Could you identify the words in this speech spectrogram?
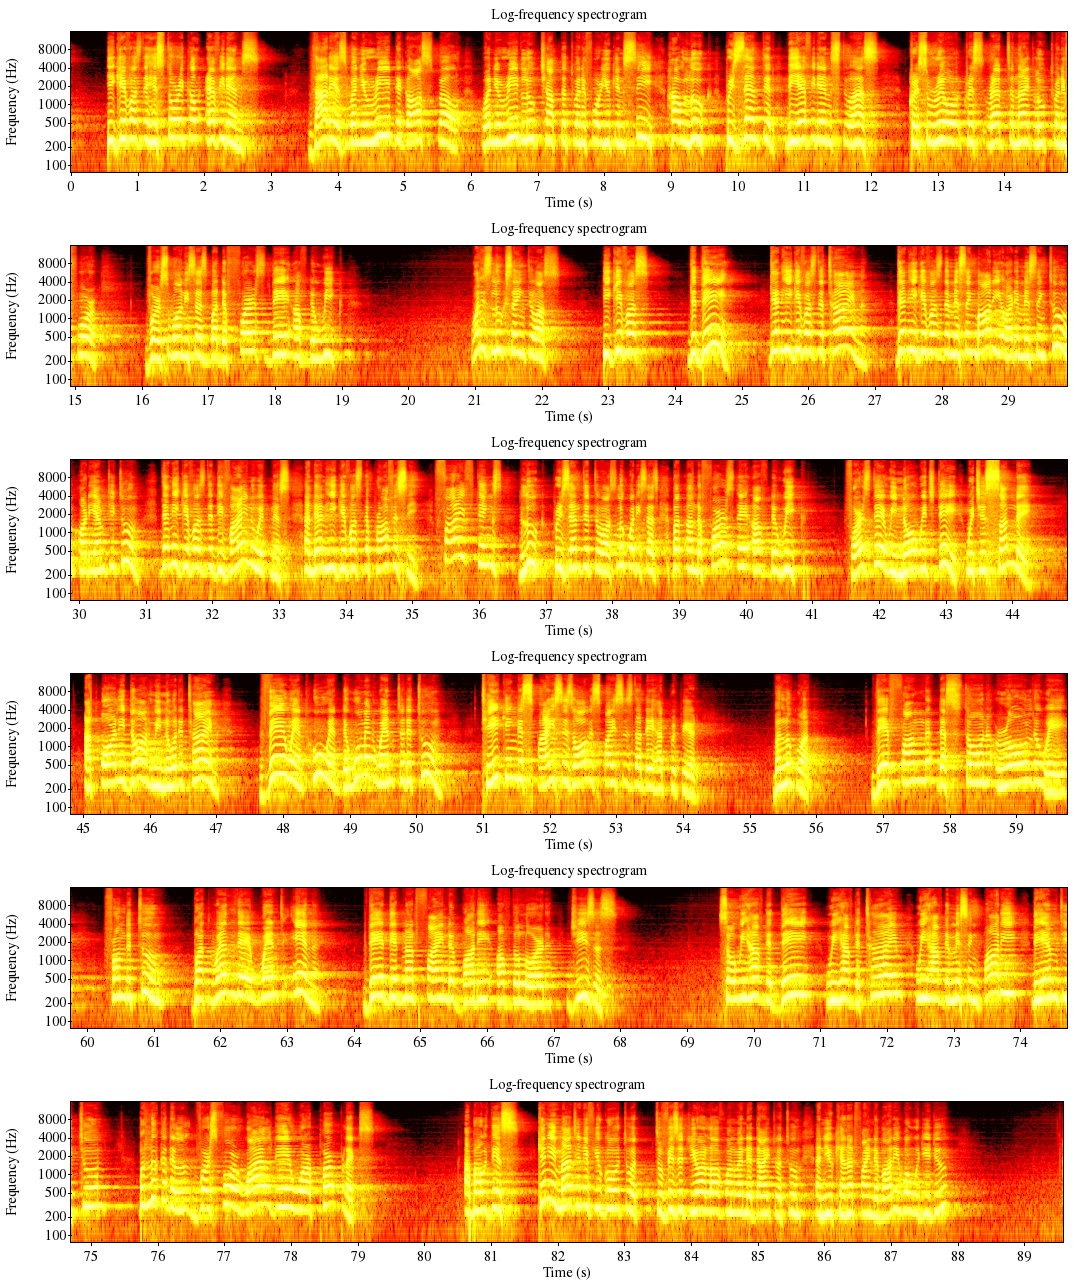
He gave us the historical evidence. That is, when you read the gospel, when you read Luke chapter 24, you can see how Luke presented the evidence to us. Chris, Chris read tonight Luke 24, verse 1. He says, But the first day of the week, what is Luke saying to us? He gave us the day, then he gave us the time, then he gave us the missing body or the missing tomb or the empty tomb. Then he gave us the divine witness, and then he gave us the prophecy. Five things Luke presented to us. Look what he says. But on the first day of the week, first day, we know which day, which is Sunday. At early dawn, we know the time. They went, who went? The woman went to the tomb, taking the spices, all the spices that they had prepared. But look what? They found the stone rolled away from the tomb, but when they went in, they did not find the body of the Lord Jesus. So we have the day, we have the time, we have the missing body, the empty tomb. But look at the verse 4 while they were perplexed about this. Can you imagine if you go to, a, to visit your loved one when they die to a tomb and you cannot find the body? What would you do?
